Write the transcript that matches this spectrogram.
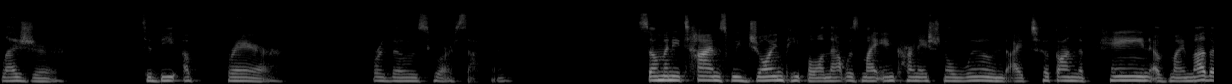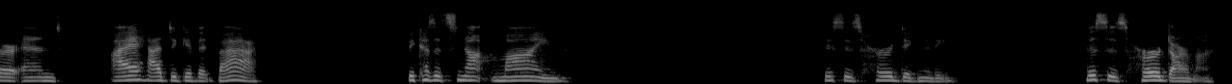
pleasure to be a prayer for those who are suffering? So many times we join people, and that was my incarnational wound. I took on the pain of my mother and I had to give it back because it's not mine. This is her dignity. This is her Dharma.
